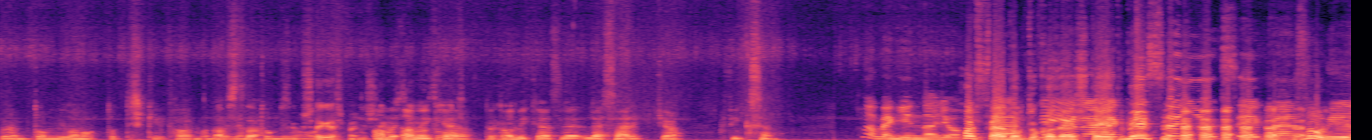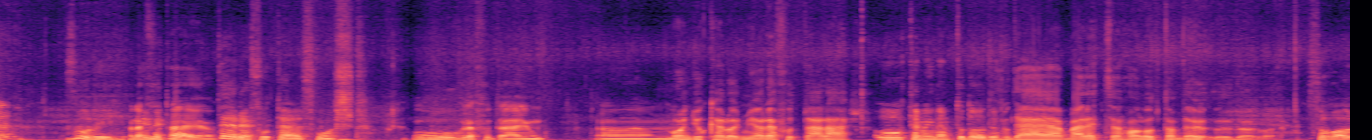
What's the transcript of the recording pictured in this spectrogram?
a, nem tudom mi van ott, ott is kétharmada, vagy Azt nem tudom mi van. szükséges mennyiségű Ami, ami kell, tehát ami kell, le, leszállítja fixen. Na megint nagyon Hogy feldobtuk az estét, mi? Köszönjük szépen. Zoli. Zoli, Refutálja? én- te refutálsz most. Ú, refutáljunk. Um, mondjuk el, hogy mi a refutálás. Ó, te még nem tudod? De már egyszer hallottam, de... Szóval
